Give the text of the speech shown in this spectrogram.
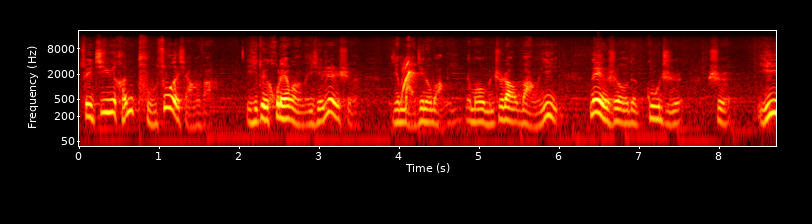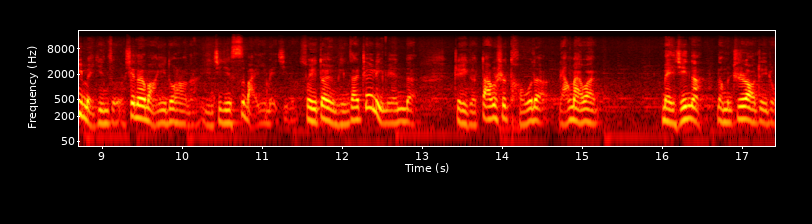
所以基于很朴素的想法以及对互联网的一些认识呢，已经买进了网易。那么我们知道网易那个时候的估值是。一亿美金左右，现在网易多少呢？已经接近四百亿美金了。所以段永平在这里面的这个当时投的两百万美金呢，那么知道这种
